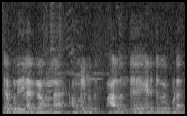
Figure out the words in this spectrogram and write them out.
சிறப்பு விதியில் இருக்கிறவங்கல்ல அவங்களுக்கு வந்து பால் வந்து எடுத்துக்கவே கூடாது.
